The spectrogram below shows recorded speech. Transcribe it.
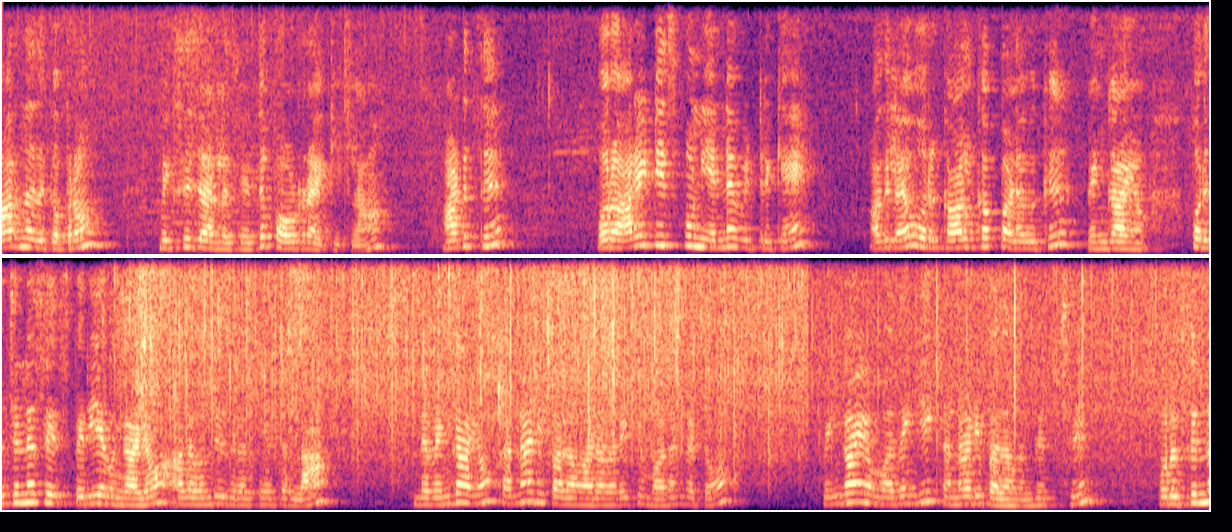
ஆறுனதுக்கப்புறம் மிக்ஸி ஜாரில் சேர்த்து பவுடர் ஆக்கிக்கலாம். அடுத்து ஒரு அரை டீஸ்பூன் எண்ணெய் விட்டிருக்கேன். அதில் ஒரு கால் கப் அளவுக்கு வெங்காயம். ஒரு சின்ன சைஸ் பெரிய வெங்காயம். அதை வந்து இதில் சேர்த்துடலாம். இந்த வெங்காயம் கண்ணாடி பதம் வர வரைக்கும் வதங்கட்டும். வெங்காயம் வதங்கி கண்ணாடி பதம் வந்துடுச்சு ஒரு சின்ன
